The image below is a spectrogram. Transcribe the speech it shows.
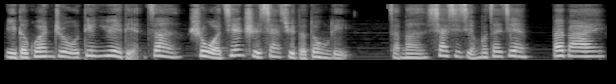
你的关注、订阅、点赞是我坚持下去的动力。咱们下期节目再见，拜拜。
